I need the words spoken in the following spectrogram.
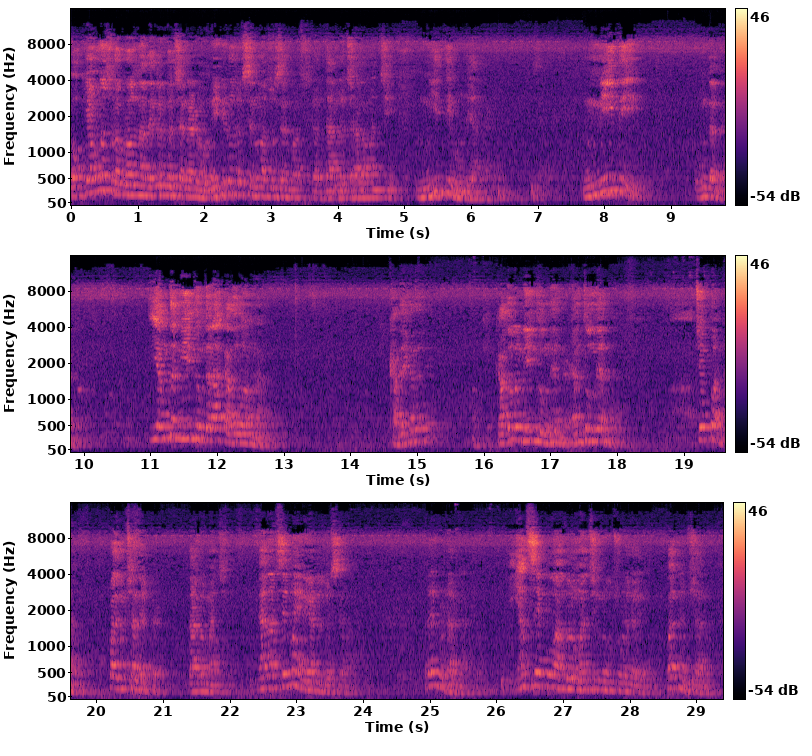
ఒక యవనస్తుడు ఒక రోజు నా దగ్గరకు వచ్చి అన్నాడు నేను ఈ రోజు ఒక సినిమా చూశాను మాస్టర్ గారు? దాంట్లో చాలా మంచి నీతి ఉంది అన్నాడు. నీతి ఉందన్నాడు. ఎంత నీతి ఉందిరా కథలో? అన్నాడు. కథే ఓకే. కథలో నీతి ఉంది అన్నాడు. ఎంత ఉంది? అన్నాడు. "ఆ, చెప్పు అన్నాడు. పది నిమిషాలు చెప్పాడు. దాంట్లో మంచి. నేను ఆ సినిమా ఎన్ని గంటలు చూసాను రెండున్నర గంటలు. ఎంతసేపు అందులో మంచి నువ్వు చూడగలిగావు? పది నిమిషాలు.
